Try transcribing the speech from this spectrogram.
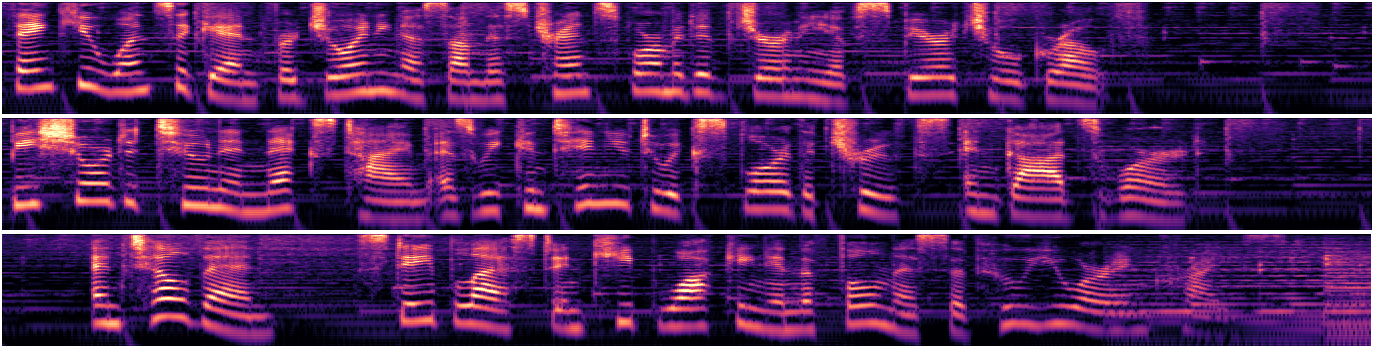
Thank you once again for joining us on this transformative journey of spiritual growth. Be sure to tune in next time as we continue to explore the truths in God's Word. Until then, stay blessed and keep walking in the fullness of who you are in Christ.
